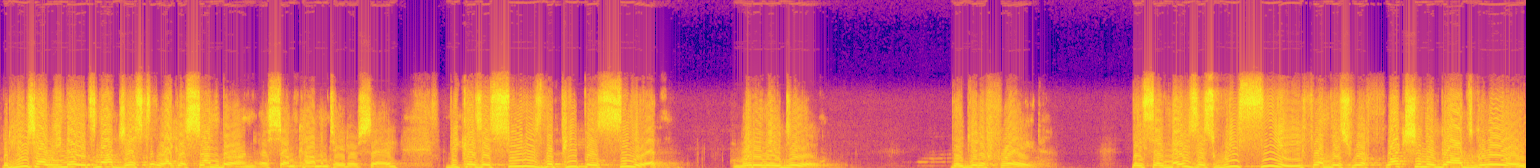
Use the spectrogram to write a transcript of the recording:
But here's how we know it's not just like a sunburn, as some commentators say. Because as soon as the people see it, what do they do? They get afraid. They say, Moses, we see from this reflection of God's glory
